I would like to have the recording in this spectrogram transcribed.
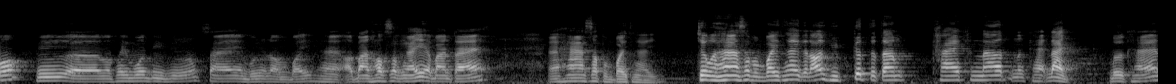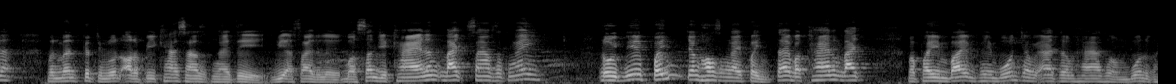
មកគឺ21ពី49 18 50អត់បាន60ថ្ងៃទេបានតែ58ថ្ងៃចឹង58ថ្ងៃក៏ដោយគឺគិតទៅតាមខែខ្នើតនិងខែដាច់មើលខែណាមិនមែនគិតចំនួនអត់ពីខែ30ថ្ងៃទេវាអាស្រ័យទៅលើបើសិនជាខែហ្នឹងដាច់30ថ្ងៃដូចគ្នាពេញចឹង60ថ្ងៃពេញតែបើខែហ្នឹងដាច់28 29ចឹងវាអាចត្រឹម59ឬក៏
